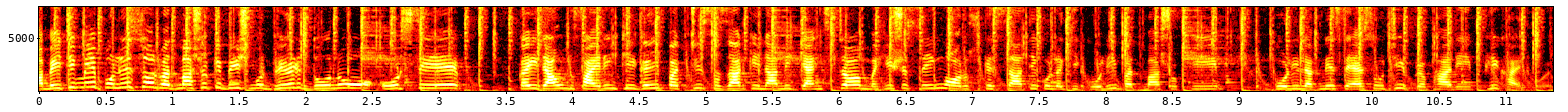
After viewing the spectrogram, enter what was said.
अमेठी में पुलिस और बदमाशों के बीच मुठभेड़, दोनों ओर से कई राउंड फायरिंग की गई। पच्चीस हज़ार के नामी गैंगस्टर महेश सिंह और उसके साथी को लगी गोली। बदमाशों की गोली लगने से एसओजी प्रभारी भी घायल हुए।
